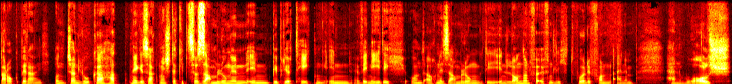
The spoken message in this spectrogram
Barockbereich. Und Gianluca hat mir gesagt, Mensch, da gibt es so Sammlungen in Bibliotheken in Venedig und auch eine Sammlung, die in London veröffentlicht wurde von einem Herrn Walsh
